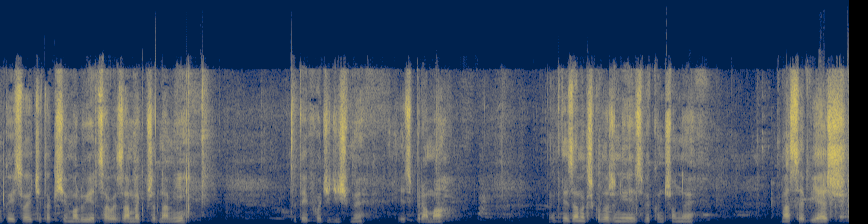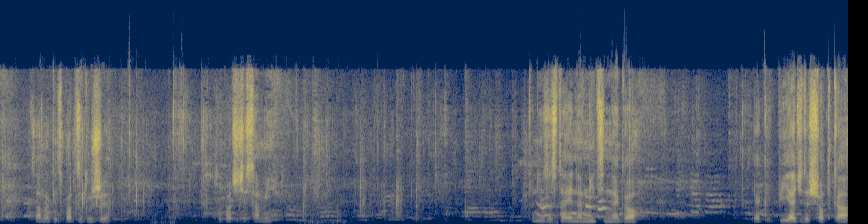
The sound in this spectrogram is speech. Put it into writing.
Ok, słuchajcie, tak się maluje cały zamek przed nami. Tutaj wchodziliśmy, jest brama. Piękny zamek, szkoda, że nie jest wykończony. Masę wież. Zamek jest bardzo duży. Zobaczcie sami. To nie zostaje nam nic innego jak wbijać do środka,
